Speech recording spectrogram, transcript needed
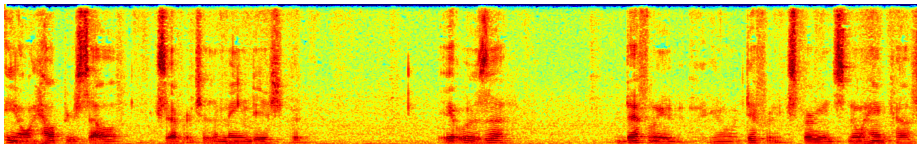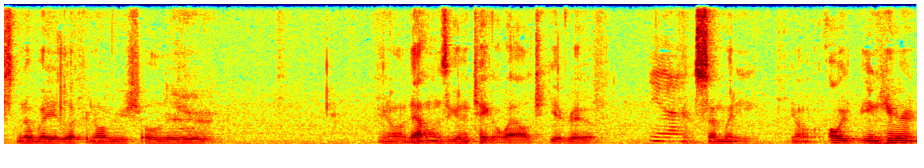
you know, help yourself, except for to the main dish. But it was uh, definitely, you know, a different experience. No handcuffs, nobody looking over your shoulder. Or, you know, that one's going to take a while to get rid of Yeah. and somebody, you know, oh, in here,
